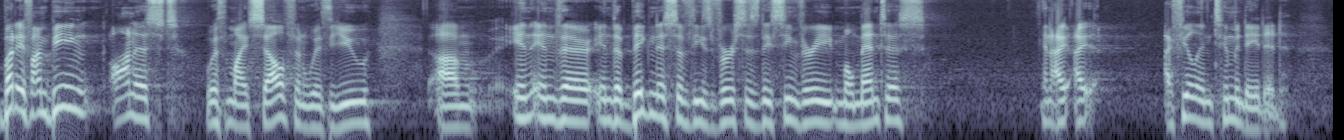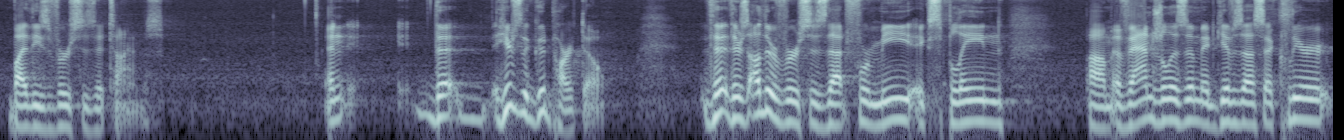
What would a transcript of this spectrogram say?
But if I'm being honest with myself and with you, um, in, in, the, in the bigness of these verses, they seem very momentous. And I, I, I feel intimidated by these verses at times. And the, here's the good part, though. The, there's other verses that, for me, explain um, evangelism. It gives us a clear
